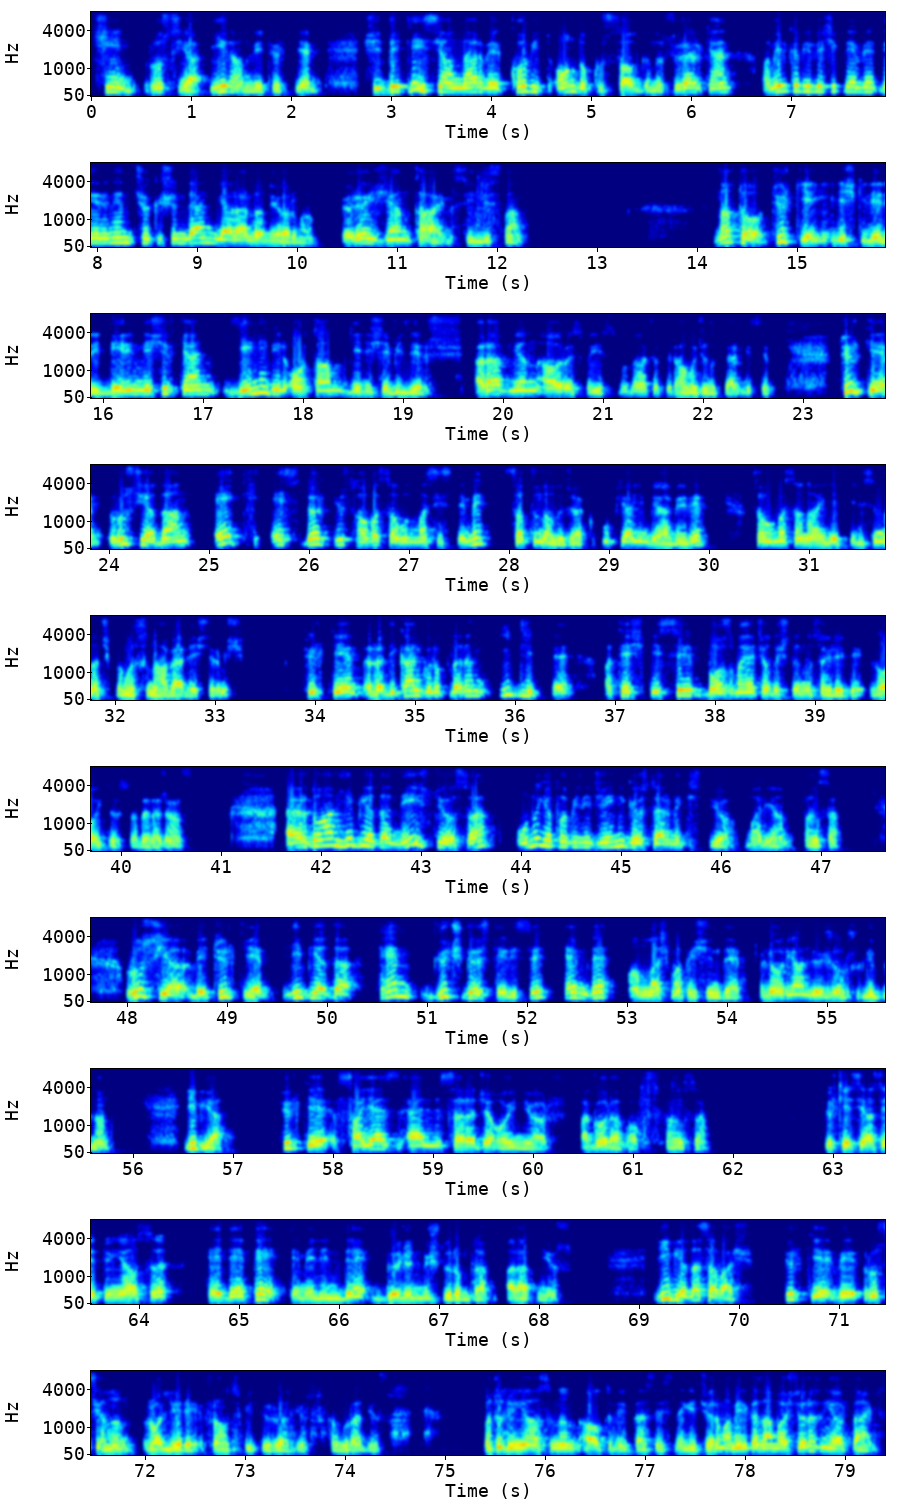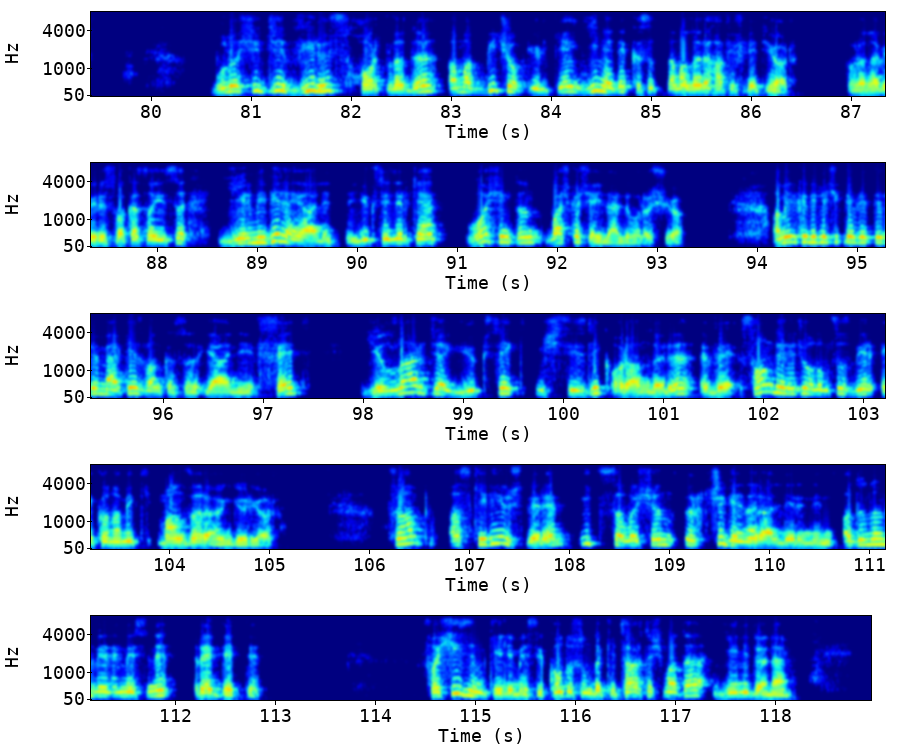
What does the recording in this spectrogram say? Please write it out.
Çin, Rusya, İran ve Türkiye şiddetli isyanlar ve Covid-19 salgını sürerken Amerika Birleşik Devletleri'nin çöküşünden yararlanıyor mu? Eurasian Times, Hindistan. NATO-Türkiye ilişkileri derinleşirken yeni bir ortam gelişebilir. Arabian Aerospace, bu daha çok bir havacılık dergisi. Türkiye, Rusya'dan ek S-400 hava savunma sistemi satın alacak. UPI'nin bir haberi savunma sanayi yetkilisinin açıklamasını haberleştirmiş. Türkiye, radikal grupların İdlib'de ateşkesi bozmaya çalıştığını söyledi. Reuters haber ajansı. Erdoğan Libya'da ne istiyorsa onu yapabileceğini göstermek istiyor. Marian, Fransa. Rusya ve Türkiye Libya'da hem güç gösterisi hem de anlaşma peşinde. Lorient Le Jour, Lübnan. Libya. Türkiye Fayez El Saraca oynuyor. Agora Box, Fransa. Türkiye siyaset dünyası HDP temelinde bölünmüş durumda. Arap News. Libya'da savaş. Türkiye ve Rusya'nın rolleri Fransız Kültür Radyosu, Kamu Radyosu. Batı dünyasının altı büyük gazetesine geçiyorum. Amerika'dan başlıyoruz New York Times. Bulaşıcı virüs hortladı ama birçok ülke yine de kısıtlamaları hafifletiyor. Koronavirüs vaka sayısı 21 eyalette yükselirken Washington başka şeylerle uğraşıyor. Amerika Birleşik Devletleri Merkez Bankası yani Fed yıllarca yüksek işsizlik oranları ve son derece olumsuz bir ekonomik manzara öngörüyor. Trump askeri üslere iç savaşın ırkçı generallerinin adının verilmesini reddetti. Faşizm kelimesi konusundaki tartışmada yeni dönem.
